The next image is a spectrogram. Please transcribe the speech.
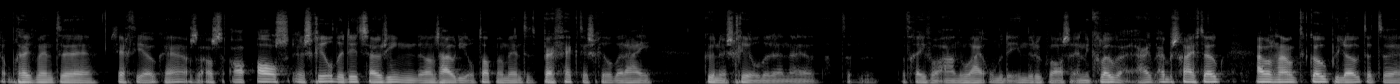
Op een gegeven moment eh, zegt hij ook, hè, als, als, als een schilder dit zou zien, dan zou hij op dat moment het perfecte schilderij kunnen schilderen. Nou, ja, dat, dat, geeft wel aan hoe hij onder de indruk was. En ik geloof, hij, hij beschrijft ook, hij was namelijk de co-piloot. Dat, eh,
